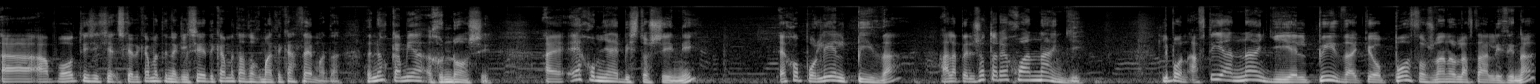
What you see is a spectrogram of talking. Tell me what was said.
α, από ό,τι σχε- σχετικά με την Εκκλησία, ειδικά με τα δογματικά θέματα. Δεν έχω καμία γνώση. Ε, έχω μια εμπιστοσύνη, έχω πολλή ελπίδα, αλλά περισσότερο έχω ανάγκη. Λοιπόν, αυτή η ανάγκη, η ελπίδα και ο πόθος να είναι όλα αυτά αληθινά,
